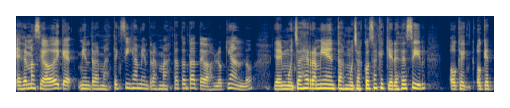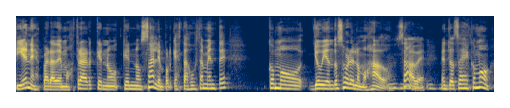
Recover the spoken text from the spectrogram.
es demasiado de que mientras más te exijas, mientras más ta, ta, ta, te vas bloqueando, y hay muchas herramientas, muchas cosas que quieres decir o que, o que tienes para demostrar que no, que no salen, porque estás justamente como lloviendo sobre lo mojado, ¿sabes? Entonces es como,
